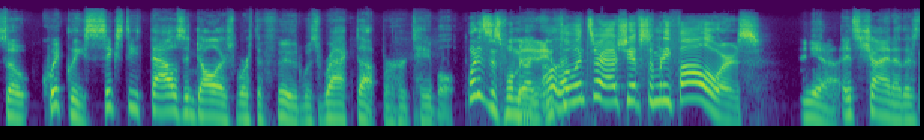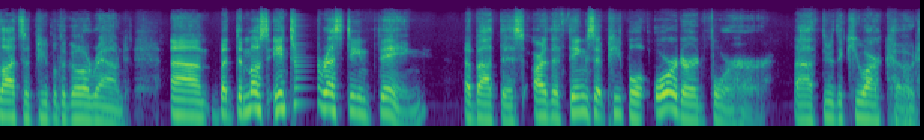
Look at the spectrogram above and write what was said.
So quickly, $60,000 worth of food was racked up for her table. What is this woman, like, an "Oh, influencer? How'd she have so many followers? Yeah, it's China. There's lots of people to go around. Um, but the most interesting thing about this are the things that people ordered for her uh, through the QR code.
